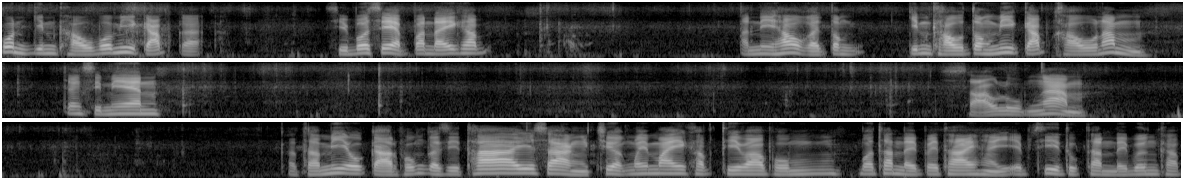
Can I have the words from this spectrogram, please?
คนกินเขาบ่มีกับกะสีบ่แซ่บปานใดครับ อันนี้เฮาก็ต้องกินเขาต้องมีกับเขาน้ำจังสิแมนาวรูปงามก็ถ้ามีโอกาสผมก็สิทายสร้างเชือกใหม่ๆครับ ที่ว่าผมว่าท่านได้ไปทายให้เอฟซีทุกท่านได้เบิ่งครับ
